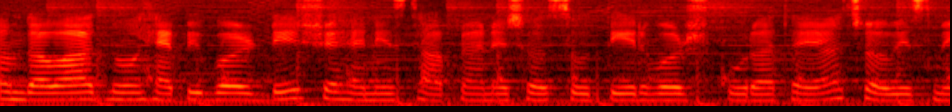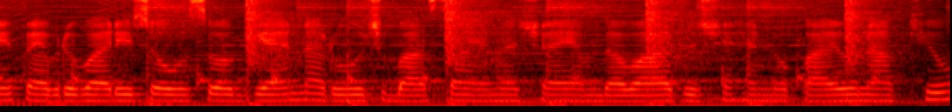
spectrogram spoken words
અમદાવાદનો હેપી બર્થડે શહેરની સ્થાપનાને છસો તેર વર્ષ પૂરા થયા. છવ્વીસમી ફેબ્રુઆરી ચૌદસો અગિયારના રોજ બાસા અહેમદ શાહે અમદાવાદ શહેરનો પાયો નાખ્યો.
